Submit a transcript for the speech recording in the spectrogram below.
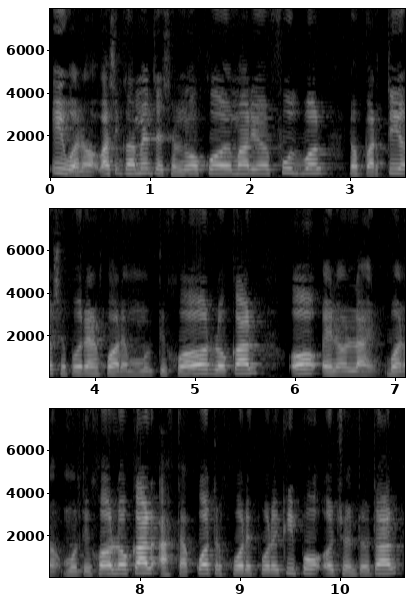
Y bueno, básicamente es el nuevo juego de Mario de fútbol. Los partidos se podrán jugar en multijugador local o en online. Bueno, multijugador local hasta 4 jugadores por equipo, 8 en total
